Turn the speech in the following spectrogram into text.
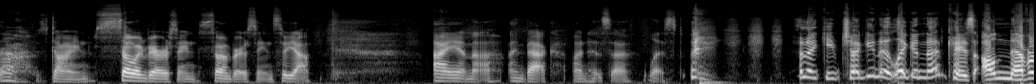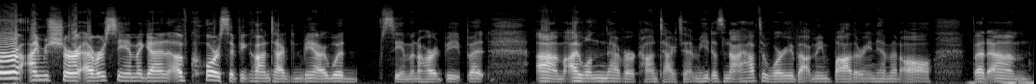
oh, I was dying. So embarrassing. So embarrassing. So, yeah. I am uh, I'm back on his uh, list. and I keep checking it like a nutcase. I'll never, I'm sure, ever see him again. Of course, if he contacted me, I would see him in a heartbeat, but um, I will never contact him. He does not have to worry about me bothering him at all. But um,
